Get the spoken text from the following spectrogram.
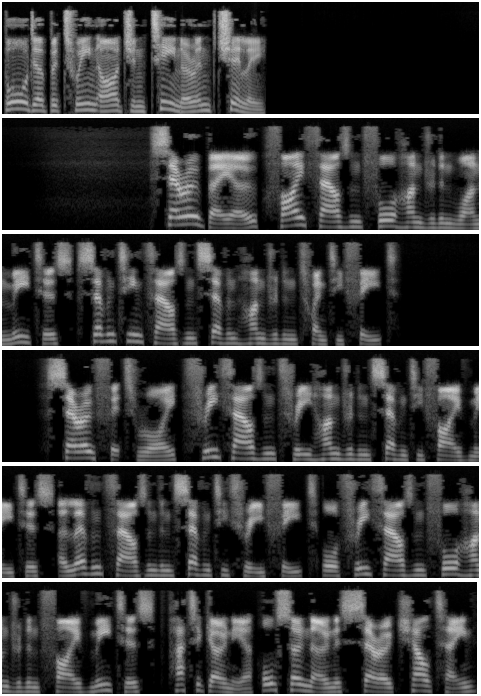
Border between Argentina and Chile Cerro Bayo, 5,401 meters, 17,720 feet. Cerro Fitzroy, 3,375 meters, 11,073 feet, or 3,405 meters. Patagonia, also known as Cerro Chaltén,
